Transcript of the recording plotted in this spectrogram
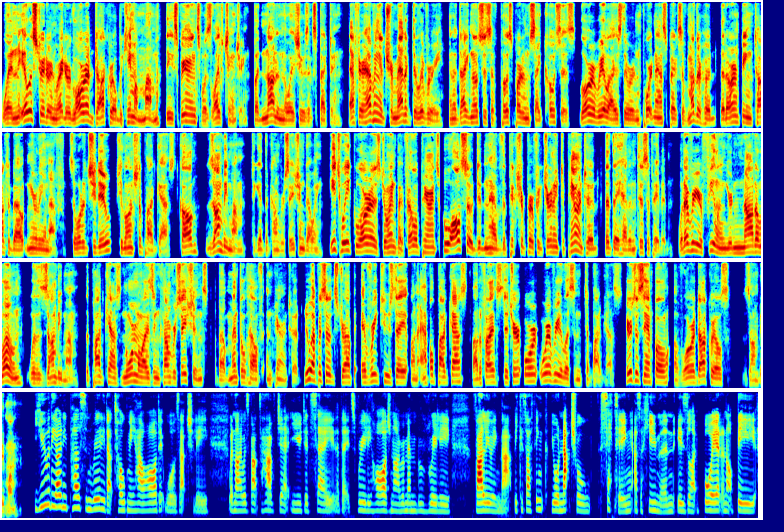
When illustrator and writer Laura Dockrill became a mum, the experience was life changing, but not in the way she was expecting. After having a traumatic delivery and a diagnosis of postpartum psychosis, Laura realized there were important aspects of motherhood that aren't being talked about nearly enough. So, what did she do? She launched a podcast called Zombie Mum to get the conversation going. Each week, Laura is joined by fellow parents who also didn't have the picture perfect journey to parenthood that they had anticipated. Whatever you're feeling, you're not alone with Zombie Mum, the podcast normalizing conversations about mental health and parenthood. New episodes drop every Tuesday on Apple Podcasts, Spotify, Stitcher, or wherever you listen to podcasts. Here's a sample of Laura Dockrill's Zombie Mum. You were the only person really that told me how hard it was actually when I was about to have Jet, you did say that it's really hard, and I remember really valuing that because I think your natural setting as a human is like buoyant and upbeat.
